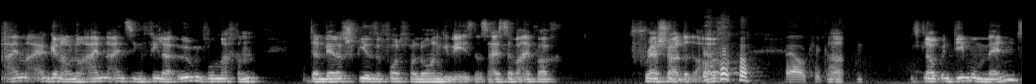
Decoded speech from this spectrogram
einmal, genau, nur einen einzigen Fehler irgendwo machen dann wäre das Spiel sofort verloren gewesen. Das heißt, da war einfach Pressure drauf. ja, okay, klar. Ähm, ich glaube, in dem Moment,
